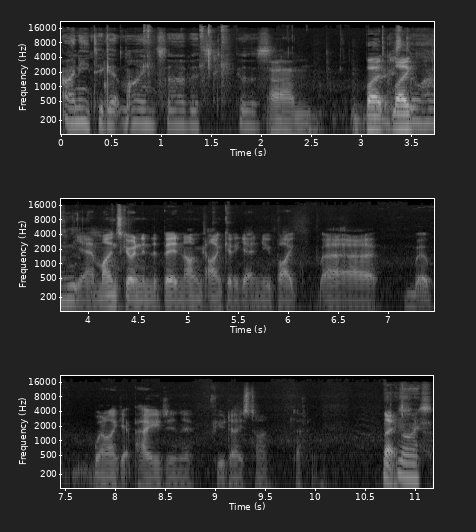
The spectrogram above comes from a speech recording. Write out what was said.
I need to get mine serviced because Um, but like, Yeah, mine's going in the bin. I'm I'm gonna get a new bike uh, when I get paid in a few days' time. Definitely. nice. nice.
